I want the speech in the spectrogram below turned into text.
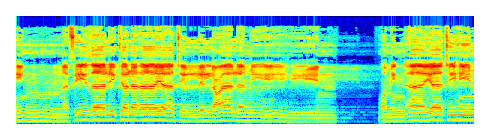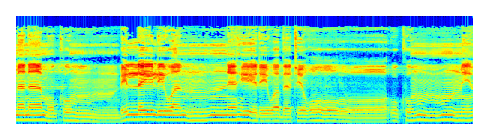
إن في ذلك لآيات للعالمين. ومن آياته منامكم بالليل والنهير وابتغاؤكم من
